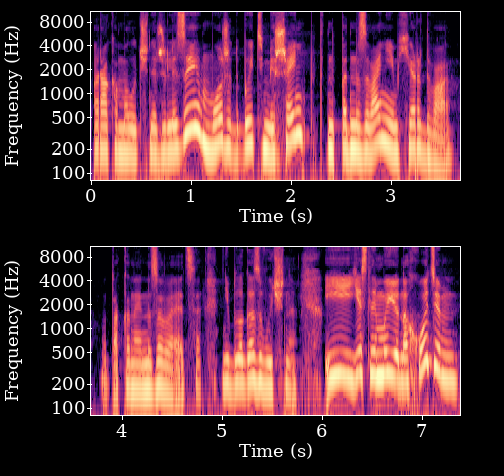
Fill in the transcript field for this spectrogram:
рака молочной железы может быть мишень под названием HER2. Вот так она и называется. Неблагозвучно. И если мы ее находим,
